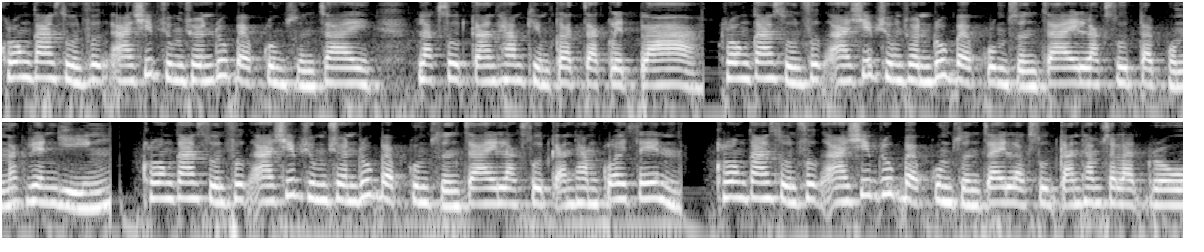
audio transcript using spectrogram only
โครงการศูนย์ฝึกอาชีพชุมชนรูปแบบกลุ่มสนใจ หลักสูตรการทำเข็มกลัดจากเกล็ดปลา โครงการศูนย์ฝึกอาชีพชุมชนรูปแบบกลุ่มสนใจ หลักสูตรตัดผมนักเรียนหญิง โครงการศูนย์ฝึกอาชีพชุมชนรูปแบบกลุ่มสนใจ หลักสูตรการทำกล้วยเส้นโครงการศูนย์ฝึกอาชีพรูปแบบกลุ่มสนใจหลักสูตรการทำสลัดโรล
